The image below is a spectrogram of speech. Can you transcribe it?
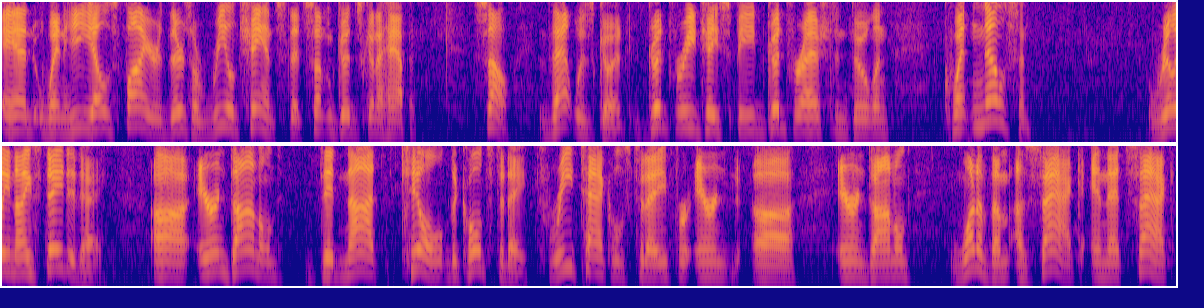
And when he yells fire, there's a real chance that something good's going to happen. So that was good. Good for EJ Speed. Good for Ashton Dulin. Quenton Nelson. Really nice day today. Uh, Aaron Donald did not kill the Colts today. Three tackles today for Aaron uh, Aaron Donald. One of them a sack, and that sack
